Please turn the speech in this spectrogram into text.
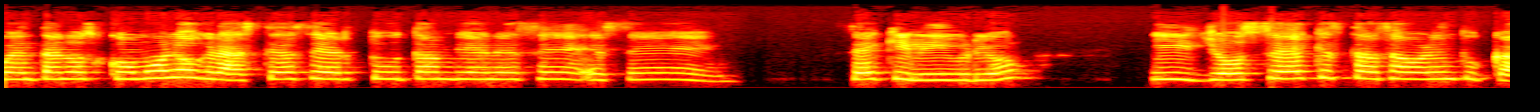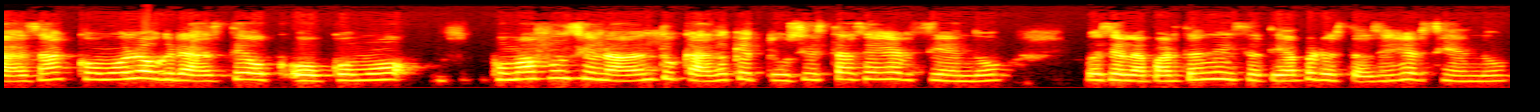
Cuéntanos cómo lograste hacer tú también ese, ese, equilibrio. Y yo sé que estás ahora en tu casa, ¿cómo lograste o, cómo, cómo, ha funcionado en tu caso que tú sí estás ejerciendo, pues en la parte administrativa, pero estás ejerciendo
